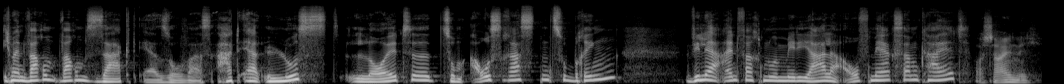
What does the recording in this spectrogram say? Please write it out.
ich meine, warum, warum sagt er sowas? Hat er Lust, Leute zum Ausrasten zu bringen? Will er einfach nur mediale Aufmerksamkeit? Wahrscheinlich.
